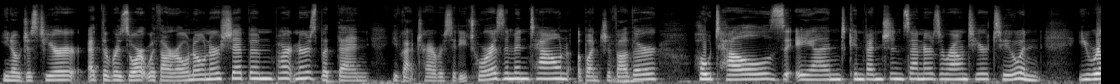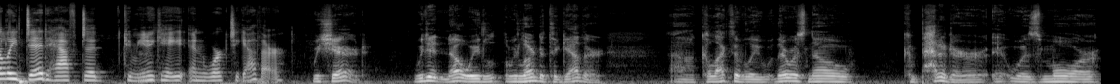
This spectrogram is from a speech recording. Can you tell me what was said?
you know, just here at the resort with our own ownership and partners, but then you've got Traverse City Tourism in town, a bunch of mm-hmm. other hotels and convention centers around here too, and you really did have to communicate and work together. We shared. We didn't know. We we learned it together. Uh, collectively, there was no competitor. It was more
